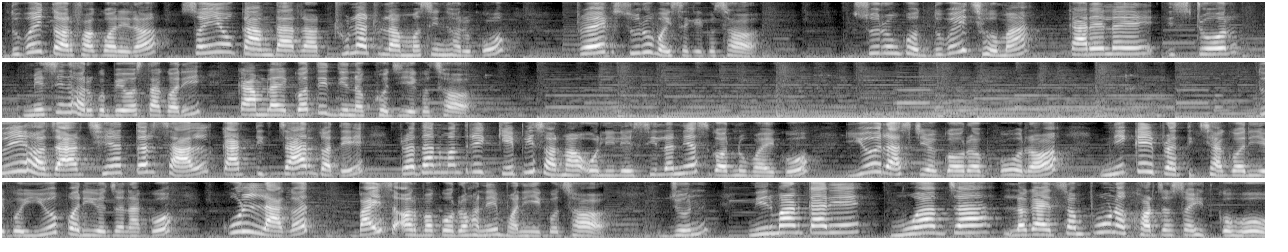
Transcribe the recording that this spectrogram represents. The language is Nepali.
दुवैतर्फ गरेर सयौँ कामदार र ठुला ठुला मसिनहरूको प्रयोग सुरु भइसकेको छ। सुरुङको दुवै छेउमा कार्यालय स्टोर मेसिनहरूको व्यवस्था गरी कामलाई गति दिन खोजिएको छ। दुई हजार छिहत्तर साल कार्तिक चार गते प्रधानमन्त्री केपी शर्मा ओलीले शिलान्यास गर्नुभएको यो राष्ट्रिय गौरवको र निकै प्रतीक्षा गरिएको यो परियोजनाको कुल लागत बाइस अर्बको रहने भनिएको छ। जुन निर्माण कार्य मुआब्जा लगायत सम्पूर्ण खर्च सहितको हो।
